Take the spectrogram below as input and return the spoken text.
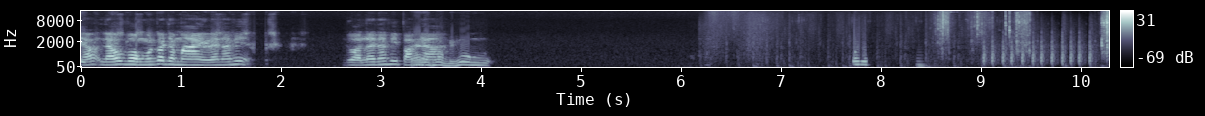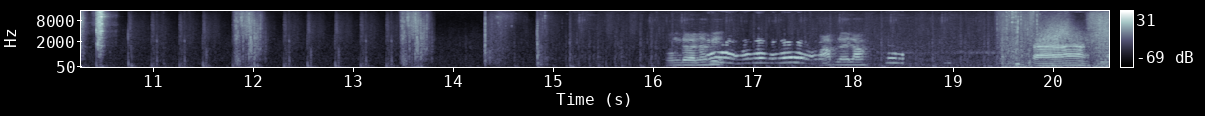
แล้วแล้ววงมันก็จะมาอีกแล้วนะพี่ด่วนเลยนะพี่ๆปั๊มไม่ได้ยา ผมไปพุ่งวงเดินแล้วพี่ปั๊บเลยเรา ตาไหน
